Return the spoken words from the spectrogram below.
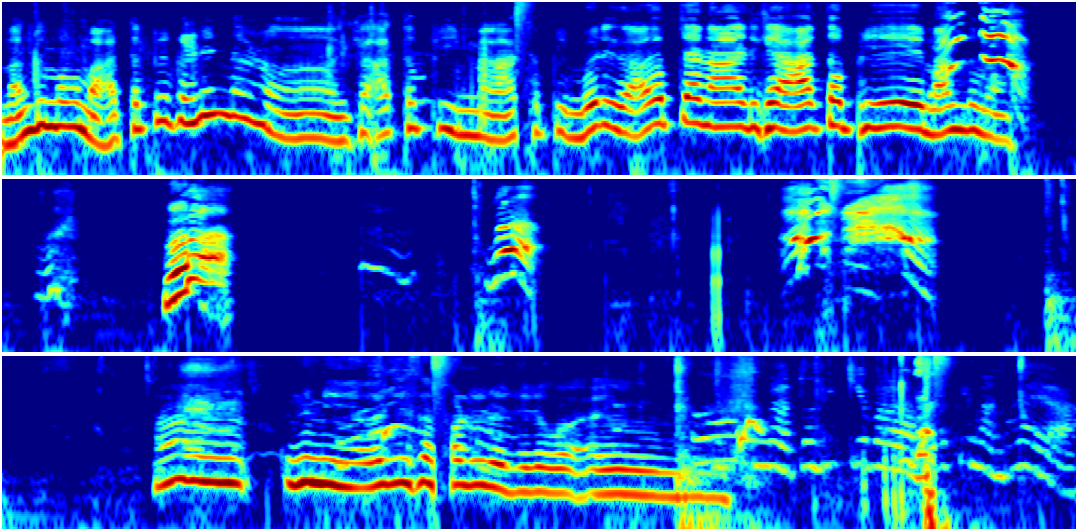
만두 먹으면 아토피 걸린다는 이렇게 아토피 임마 아토피 머리가 없잖아 이렇게 아토피 만두 먹 어? 아유 이놈이 어디서 소리를 지르고 아유 나 저기 끼 봐라. 이렇게만 하야.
